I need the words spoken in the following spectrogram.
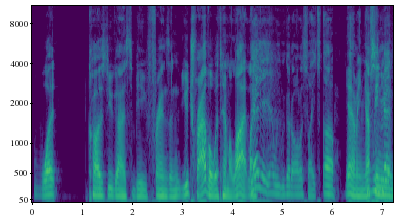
what caused you guys to be friends? And you travel with him a lot, like yeah, yeah, yeah. We, we go to all his fights. Uh, yeah. I mean, I've seen you in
